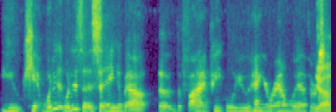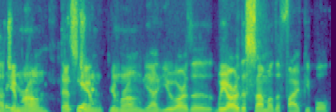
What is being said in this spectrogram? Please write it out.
You can't. What is what is that saying about uh, the five people you hang around with? Or yeah, something? Jim Rohn. That's yeah. Jim Jim Rohn. Yeah, you are the. We are the sum of the five people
